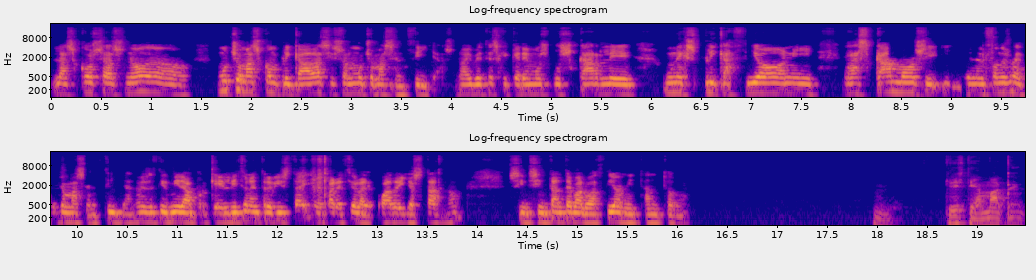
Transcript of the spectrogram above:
las cosas ¿no? mucho más complicadas y son mucho más sencillas. ¿no? Hay veces que queremos buscarle una explicación y rascamos y, en el fondo es una decisión más sencilla. ¿no? Es decir, mira, porque le hice una entrevista y me pareció el adecuado y ya está, ¿no? sin, sin tanta evaluación y tanto. Cristian Mac.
